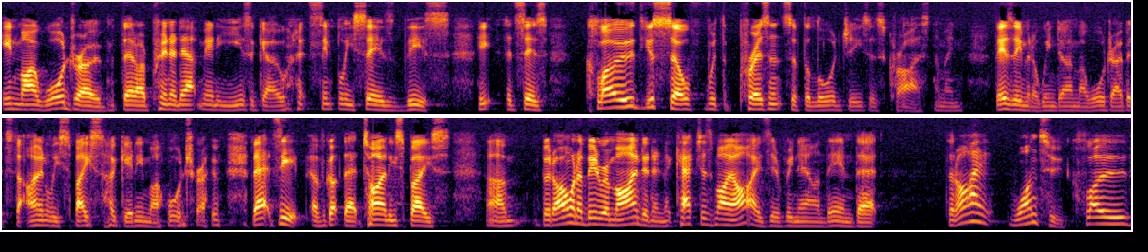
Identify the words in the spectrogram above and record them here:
in my wardrobe that I printed out many years ago, and it simply says this it says, Clothe yourself with the presence of the Lord Jesus Christ. I mean, there's even a window in my wardrobe. It's the only space I get in my wardrobe. That's it. I've got that tiny space. Um, but I want to be reminded, and it catches my eyes every now and then, that, that I want to clothe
